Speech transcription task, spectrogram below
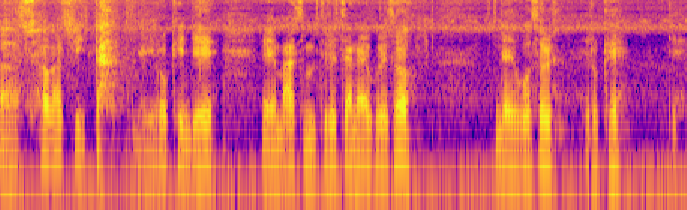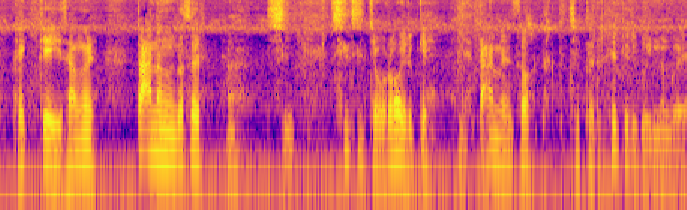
어, 수확할 수 있다. 네, 이렇게 이제 예, 말씀을 드렸잖아요. 그래서 이제 이것을 이렇게 이제 100개 이상을 따는 것을 어, 실, 실질적으로 이렇게 따면서 팩트 체크를 해드리고 있는 거예요.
